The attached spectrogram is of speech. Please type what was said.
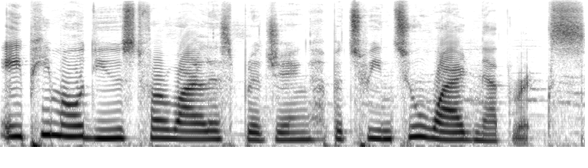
AP mode used for wireless bridging between two wired networks.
